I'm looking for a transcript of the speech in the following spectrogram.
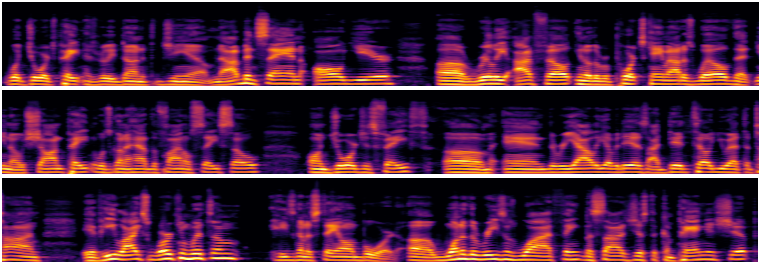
what George Paton has really done at the GM. Now I've been saying all year, uh, really I felt you know the reports came out as well that you know Sean Payton was going to have the final say so on George's faith. Um, and the reality of it is, I did tell you at the time, if he likes working with him, he's going to stay on board. Uh, one of the reasons why I think, besides just the companionship,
